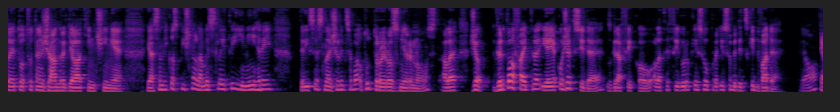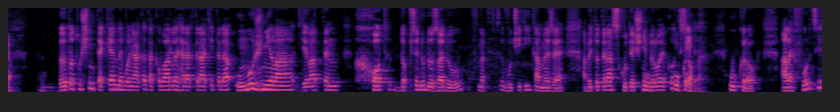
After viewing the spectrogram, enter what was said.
to je to, co ten žánr dělá tím, čím je. Já jsem teď spíš měl na mysli ty jiné hry, které se snažili třeba o tu trojrozměrnost, ale že jo, Virtual Fighter je jakože 3D s grafikou, ale ty figurky jsou proti sobě vždycky 2D. Jo? Jo. Byl to tuším Tekken nebo nějaká takováhle hra, která ti teda umožnila dělat ten chod dopředu dozadu v určitý kameře, aby to teda skutečně bylo jako úkrok. 3D úkrok, ale furt si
